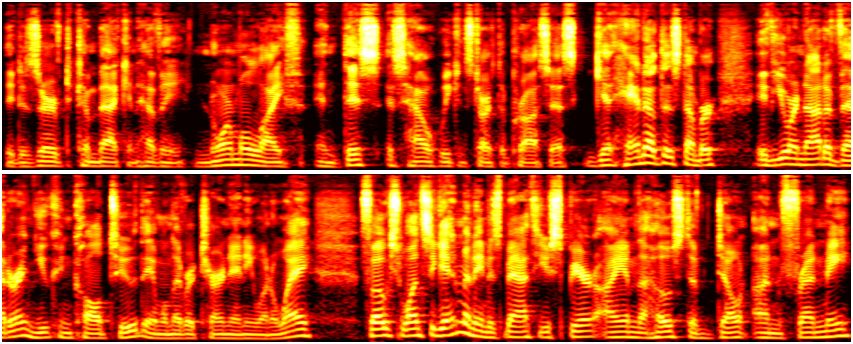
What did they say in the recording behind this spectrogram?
they deserve to come back and have a normal life, and this is how we can start the process. Get hand out this number. If you are not a veteran, you can call too. They will never turn anyone away. Folks, once again, my name is Matthew Spear. I am the host of Don't Unfriend Me.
